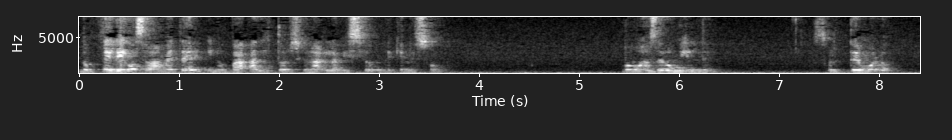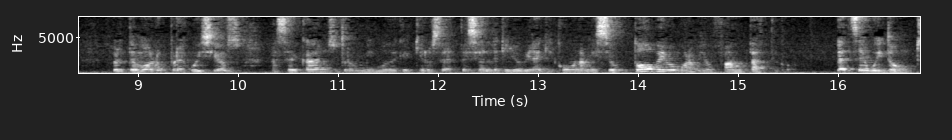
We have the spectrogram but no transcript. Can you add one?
el ego se va a meter y nos va a distorsionar la visión de quiénes somos. Vamos a ser humildes, soltemos los, soltemos los prejuicios acerca de nosotros mismos, de que quiero ser especial, de que yo vine aquí con una misión. Todos vivimos con una misión fantástico. Let's say we don't.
